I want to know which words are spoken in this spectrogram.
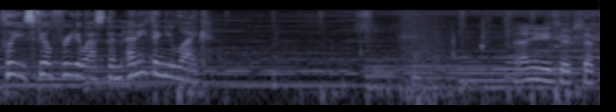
Please feel free to ask them anything you like. Then you need to accept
